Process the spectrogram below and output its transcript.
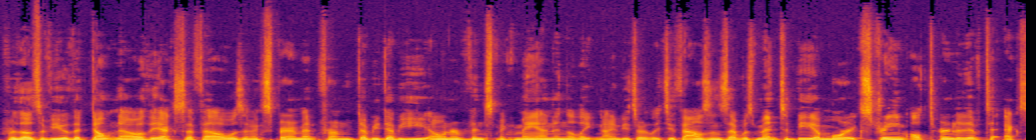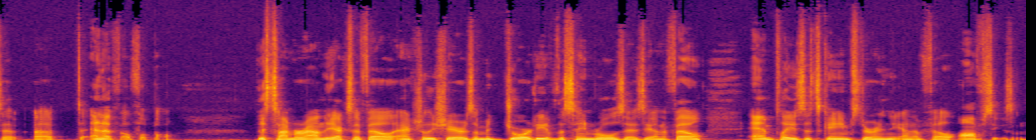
For those of you that don't know, the XFL was an experiment from WWE owner Vince McMahon in the late 90s, early 2000s that was meant to be a more extreme alternative to, X- uh, to NFL football. This time around, the XFL actually shares a majority of the same rules as the NFL and plays its games during the NFL offseason.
